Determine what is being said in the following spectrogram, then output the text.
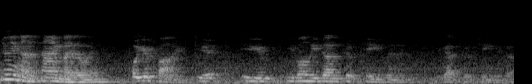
How am I doing on time, by the way? Oh, you're fine. You, you, you've only done 15 minutes. You got 15 to go.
